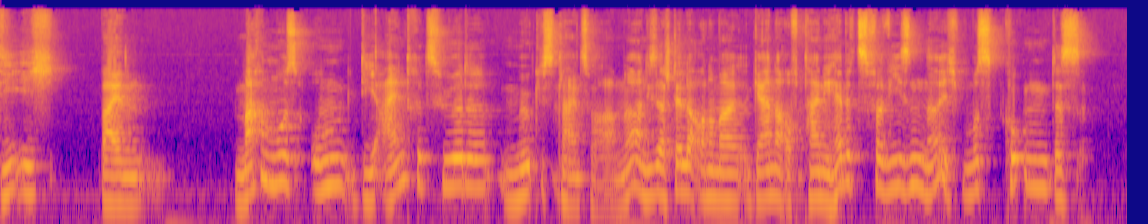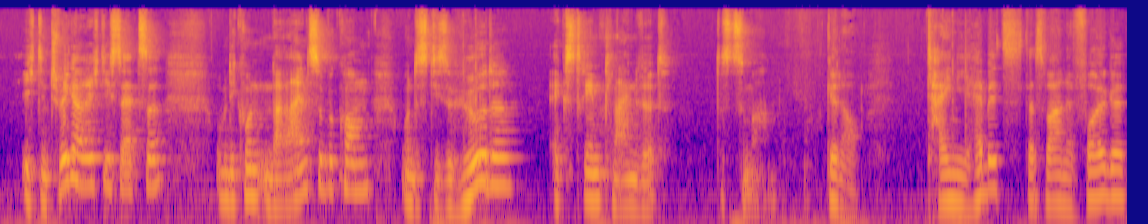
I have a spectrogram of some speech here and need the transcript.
die ich beim machen muss, um die Eintrittshürde möglichst klein zu haben. Ne? An dieser Stelle auch nochmal gerne auf Tiny Habits verwiesen. Ne? Ich muss gucken, dass ich den Trigger richtig setze, um die Kunden da reinzubekommen und dass diese Hürde extrem klein wird, das zu machen. Genau. Tiny Habits, das war eine Folge,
